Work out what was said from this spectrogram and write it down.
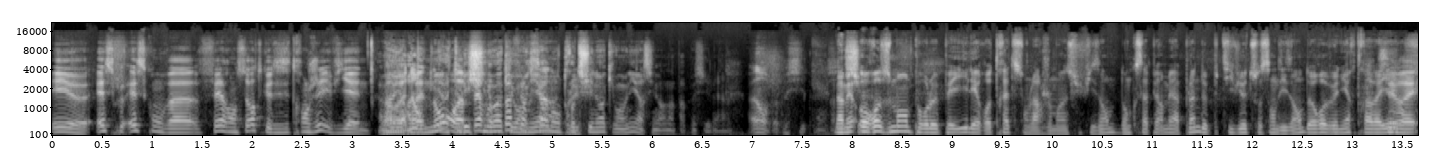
Et euh, est-ce que- est-ce qu'on va faire en sorte que des étrangers viennent Ah bah, Ah il y a- bah non, on va les faire- Chinois pas qui vont faire venir, ça non trop de. Chinois qui vont venir, sinon non, pas possible. Ah non, pas possible. Non mais heureusement pour le pays, les retraites sont largement insuffisantes, donc ça permet à plein de petits vieux de 70 ans de revenir travailler. C'est vrai,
